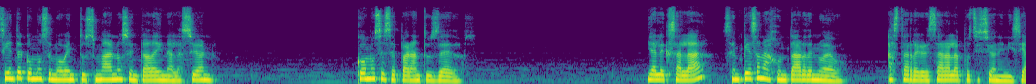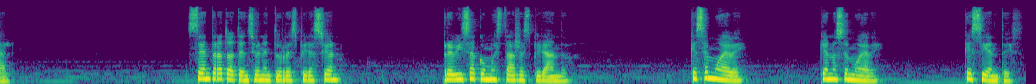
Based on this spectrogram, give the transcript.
Siente cómo se mueven tus manos en cada inhalación, cómo se separan tus dedos. Y al exhalar, se empiezan a juntar de nuevo hasta regresar a la posición inicial. Centra tu atención en tu respiración. Revisa cómo estás respirando. ¿Qué se mueve? ¿Qué no se mueve? ¿Qué sientes?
